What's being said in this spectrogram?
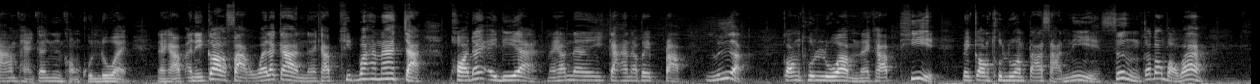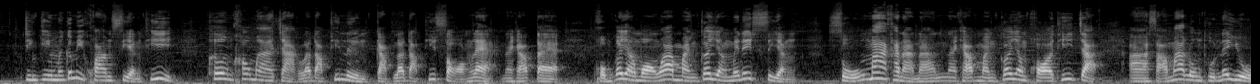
ตามแผนการเงินของคุณด้วยนะครับอันนี้ก็ฝากไว้แล้วกันนะครับคิดว่าน่าจะพอได้ไอเดียนะครับในการเอาไปปรับเลือกกองทุนรวมนะครับที่เป็นกองทุนรวมตราสารหนี้ซึ่งก็ต้องบอกว่า จริง ๆ มันก็มีความเสี่ยงที่เพิ่มเข้ามาจากระดับที่ 1 กับระดับที่ 2 แหละนะครับ แต่ผมก็ยังมองว่ามันก็ยังไม่ได้เสี่ยงสูงมากขนาดนั้นนะครับ มันก็ยังพอที่จะาสามารถลงทุนได้อยู่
